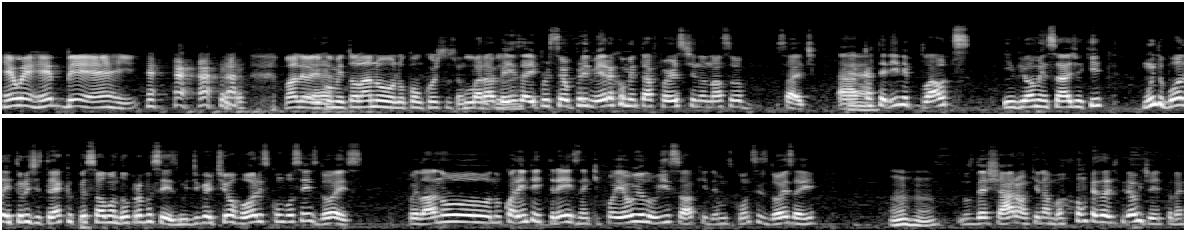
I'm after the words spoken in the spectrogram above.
Eu errei BR. Valeu, ele É. comentou lá no, no concursos Então, públicos. parabéns né? aí por ser o primeiro a comentar first no nosso site. A É. Caterine Plautz enviou uma mensagem aqui. Muito boa leitura de track que o pessoal mandou pra vocês. Me diverti horrores com vocês dois. Foi lá no, no 43, né? Que foi eu e o Luiz só que demos conta esses dois aí. Uhum. Nos deixaram aqui na mão, mas a gente deu um jeito, né?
